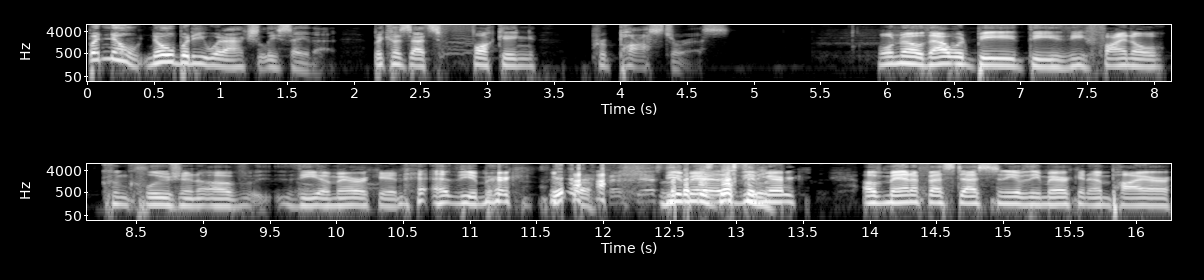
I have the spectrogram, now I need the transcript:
but no nobody would actually say that because that's fucking preposterous Well, no, that would be the the final conclusion of the American the American Yeah. the, Manifest Amer- the American of manifest destiny of the American Empire,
